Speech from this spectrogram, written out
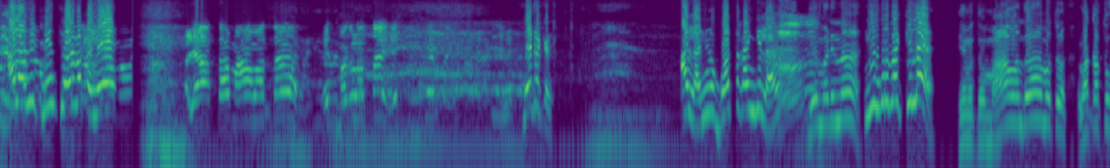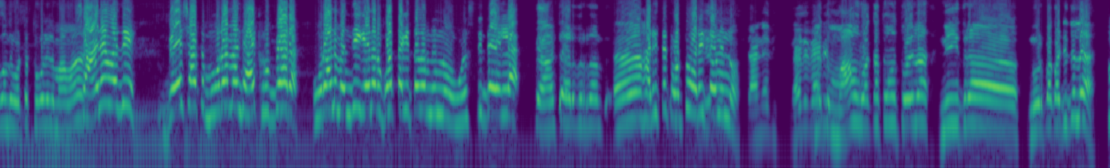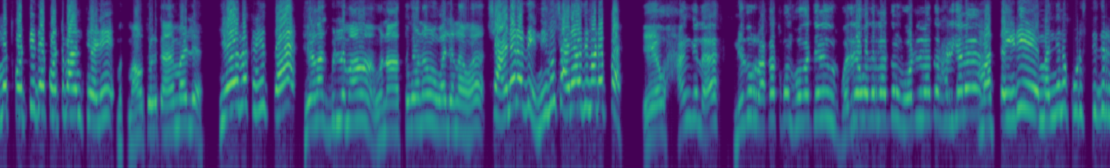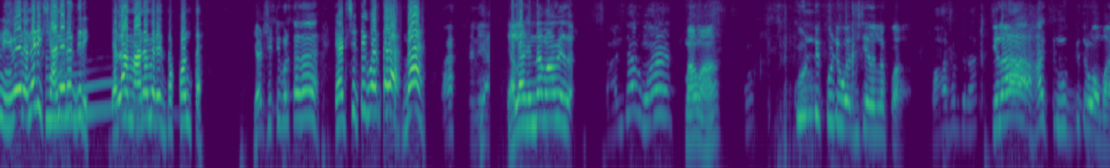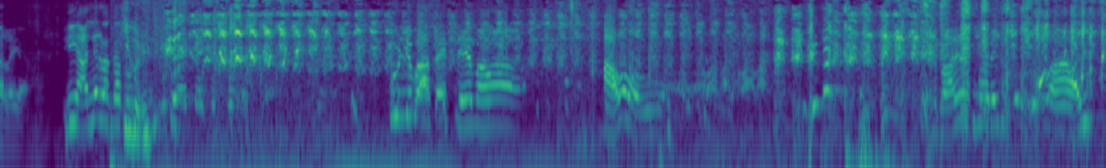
ಅಲ್ಲ ನಿಂತ ಹೇಳ್ಬೇಕಲ್ಲೇ? ಹಳೆ ಅತ್ತ ಮಾವ ಅತ್ತ ಕಡೆ ಅಲ್ಲ ನೀನು ಗೊತ್ತಾಗಂಗಿಲ್ಲ? ಏನ್ ಮಾಡಿನ ನಿಂದಿರ್ಬೇಕಿಲ್ಲ ಏ ಮತ್ತ ಮಾವ ಅಂದ್ರ ಮತ್ತ ರೊಕ್ಕ ತಗೊಂಡ್ರ ಒಟ್ಟ ತಗೊಳಿಲ್ಲ ಮಾವ. ಶಾಣೆ ಮದಿ ಬೇಷಾತ್ ಮೂರ ಮಂದಿ ಹಾಕಿ ರುಬ್ಬ್ಯಾರ. ಊರಾನ ಮಂದಿಗೆ ಏನಾರ ಗೊತ್ತಾಗಿತ್ತಂದ್ರ ನಿನ್ನ ಉಳಿಸ್ತಿದ್ದೇ ಇಲ್ಲ. ಪ್ಯಾಂಟ್ ಹರಿದ್ರ ಅಂತ ಆ, ಹರಿತೈತಿ ಒಟ್ಟು ಹರಿತಾವ ನಿನ್ನ. ಶಾಣ್ಯದಿ ನಡಿ ನಡಿ. ಮತ್ತ ಮಾವ ರೊಕ್ಕ ತಗೊಂಡ್ ತೊಳಿಲ್ಲ ನೀ ಇದ್ರ ನೂರ್ ರೂಪಾಯಿ ಕೊಟ್ಟಿದ್ದಿಲ್ಲ? ಮತ್ ಕೊಟ್ಟಿದ್ದೆ ಕೊಟ್ಟ ಬಾ ಅಂತ ಹೇಳಿ ಮತ್ ಮಾವ ತೊಳಿಕ ಏನ್ ಮಾಡ್ಲಿ? ಹೇಳ್ಬೇಕ ನಿಂತ. ಹೇಳಾಕ್ ಬಿಡ್ಲಿ ಮಾವ ನಾ ತಗೋಣ ಒಲ್ಲೆ ನಾವ. ಶಾಣ್ಯರದಿ ನೀನು ಶಾಣ್ಯರದಿ ನೋಡಪ್ಪ. ಏ ಅವ್ ಹಂಗಿಲ್ಲ. ನಿಂದ್ರು ರೊಕ್ಕ ತಗೊಂಡ್ ಹೋಗತ್ತೇಳಿ. ಇವ್ರು ಬದ್ರೆ ಓದರ್ಲಾತನ ಓಡ್ಲಿಲ್ಲ ಹರಿಗೆಲ್ಲ ಮತ್ತ ಇಡೀ ಮಂದಿನ ಕೂಡಿಸ್ತಿದ್ರಿ ನೀವೇನ? ನಡಿ ಶಾಣ್ಯರದಿರಿ ಎಲ್ಲಾ ಮಾನ ಮರಿ ತಕ್ಕೊಂತ. ಎರಡ್ ಸಿಟಿ ಬರ್ತಾಳ? ಎರಡ್ ಸಿಟ್ಟಿಗ್ ಬರ್ತಾಳ? ಬಾ. ಎಲ್ಲಾ ನಿಂದ ಮಾವ ಇದು? ಮಾವ ಕುಂಡಿ ಕುಂಡಿ ಒದಿಸಿದಲ್ಲಪ್ಪ ಇಲ್ಲ ಹಾಕಿ ನುಗ್ಗಿದ್ರು ಮಾರಯ್ಯ ನೀ ಅಲ್ಲೇ ರೊಕ್ಕ ಕುಂಡಿ ಬಾತೈತ್ಲೇ ಮಾವ. ಅವ. ಬಾಳೆ ಸುಮಾರು ಐತಿ. ಅವ್ವ, ಐ-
